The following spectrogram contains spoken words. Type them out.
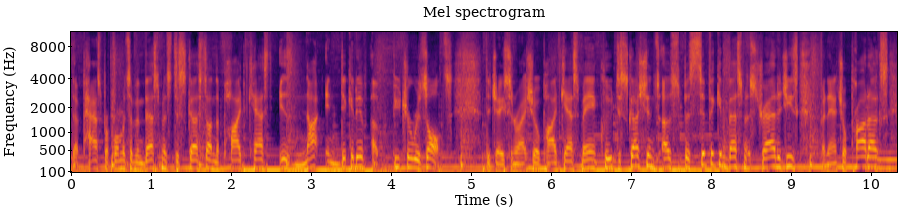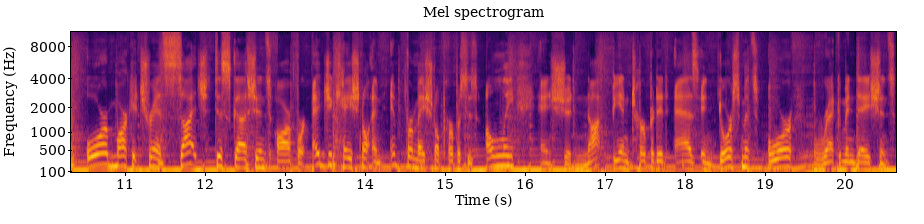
The past performance of investments discussed on the podcast is not indicative of future results. The Jason Wright Show podcast may include discussions of specific investment strategies, financial products, or market trends. Such discussions are for educational and informational purposes only and should not be interpreted as endorsements or recommendations.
